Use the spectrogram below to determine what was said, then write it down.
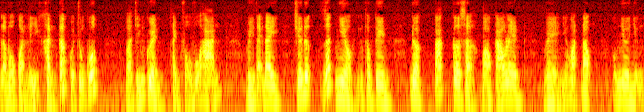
là Bộ Quản lý Khẩn cấp của Trung Quốc và chính quyền thành phố Vũ Hán, vì tại đây chứa đựng rất nhiều những thông tin được các cơ sở báo cáo lên về những hoạt động cũng như những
